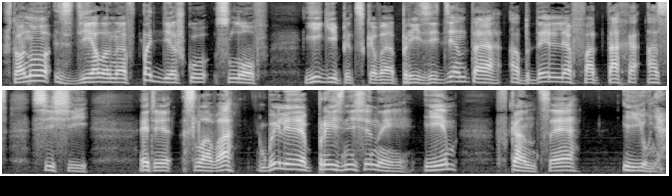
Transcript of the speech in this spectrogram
что оно сделано в поддержку слов египетского президента Абделля Фатаха Ас-Сиси. Эти слова были произнесены им в конце июня.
